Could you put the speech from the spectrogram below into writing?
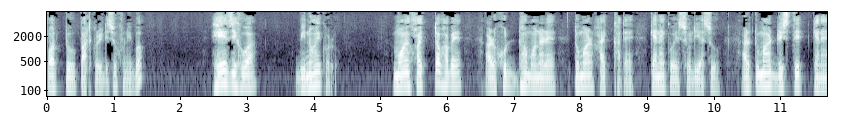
পদটো পাঠ কৰি দিছো শুনিব। হে জিহুৱা বিনয় কৰো। মই সত্যভাৱে আৰু শুদ্ধ মনেৰে তোমাৰ সাক্ষাতে কেনেকৈ চলি আছো আৰু তোমাৰ দৃষ্টিত কেনে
